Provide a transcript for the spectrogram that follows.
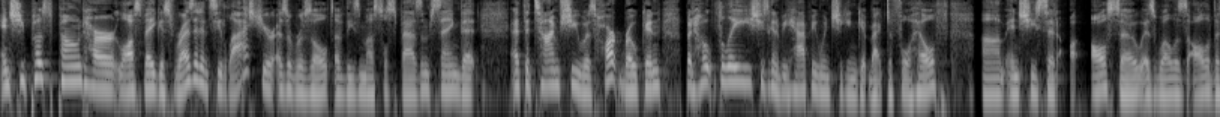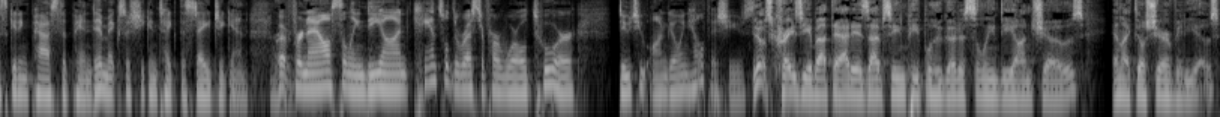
And she postponed her Las Vegas residency last year as a result of these muscle spasms, saying that at the time she was heartbroken, but hopefully she's going to be happy when she can get back to full health. Um, and she said also, as well as all of us getting past the pandemic, so she can take the stage again. But for now, Celine Dion canceled the rest of her world tour due to ongoing health issues. You know what's crazy about that is I've seen people who go to Celine Dion shows and like they'll share videos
